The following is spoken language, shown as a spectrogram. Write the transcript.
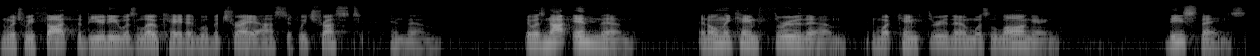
in which we thought the beauty was located will betray us if we trust in them. It was not in them, it only came through them, and what came through them was longing. These things,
